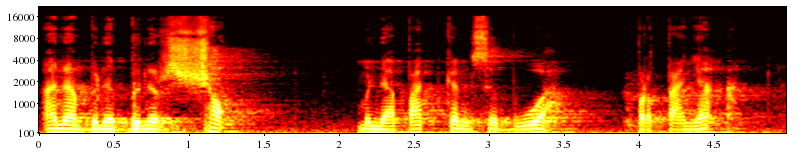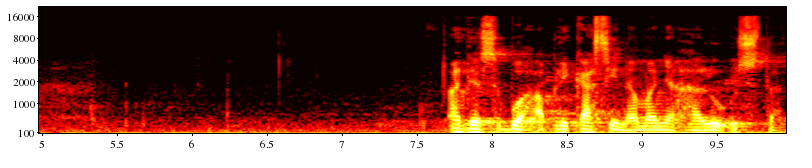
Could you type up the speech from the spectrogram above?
ana benar-benar shock mendapatkan sebuah pertanyaan. Ada sebuah aplikasi namanya Halu Ustad.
